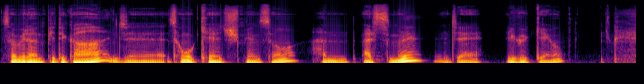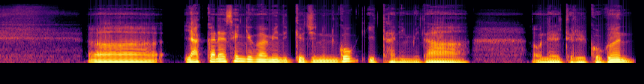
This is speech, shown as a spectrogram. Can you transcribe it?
서미란 PD가 이제 성옥해 주시면서 한 말씀을 이제 읽을게요. 어, 약간의 생경함이 느껴지는 곡 2탄입니다. 오늘 들을 곡은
